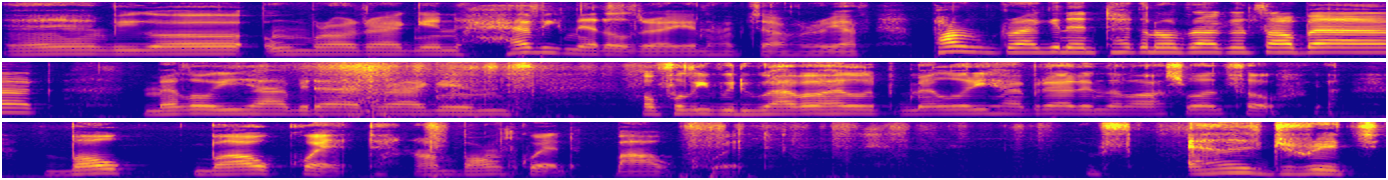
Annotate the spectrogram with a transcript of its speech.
And we got Umbra Dragon, Heavy Metal Dragon, have Punk Dragon and Techno Dragons are back! Melody Habitat Dragons. Hopefully we do have a Melody Habitat in the last one, so yeah. Bow Bowquet, not Bonquet, Bowquet. Eldritch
